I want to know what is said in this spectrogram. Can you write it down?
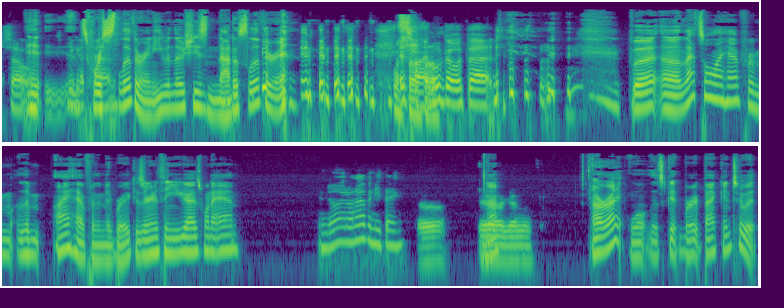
So It- it's for time. Slytherin, even though she's not a Slytherin. it's fine. We'll go with that. but uh, that's all I have from the I have for the mid break. Is there anything you guys want to add? no, I don't have anything. Uh, yeah, No? I got one. All right, well, let's get right back into it.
